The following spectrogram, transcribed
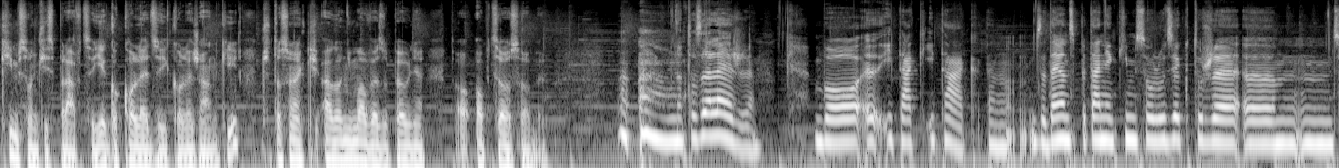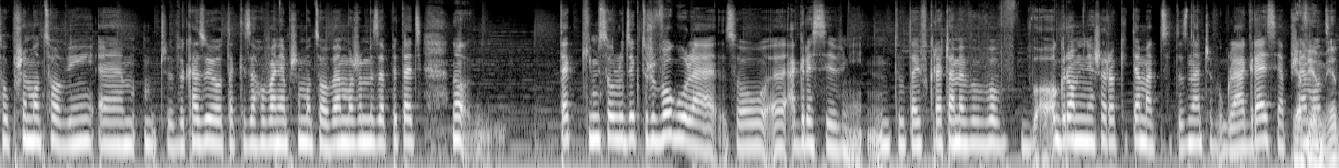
kim są ci sprawcy? Jego koledzy i koleżanki? Czy to są jakieś anonimowe, zupełnie obce osoby? No to zależy. Bo y, i tak, i tak. Zadając pytanie, kim są ludzie, którzy ym, są przemocowi, czy wykazują takie zachowania przemocowe, możemy zapytać, no tak, kim są ludzie, którzy w ogóle są e, agresywni. Tutaj wkraczamy w, w, w ogromnie szeroki temat, co to znaczy w ogóle agresja, Ja przemoc. wiem,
